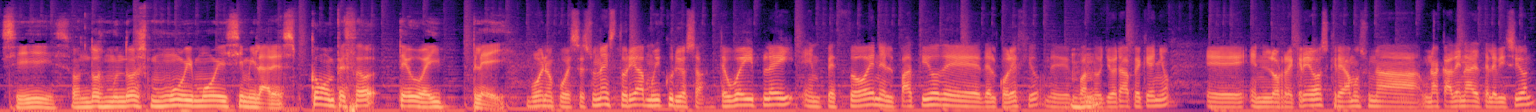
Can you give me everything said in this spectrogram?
Sí, son dos mundos muy, muy similares. ¿Cómo empezó TVI Play? Bueno, pues es una historia muy curiosa. TVI Play empezó en el patio del colegio, de cuando yo era pequeño eh, en los recreos creamos una, cadena de televisión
